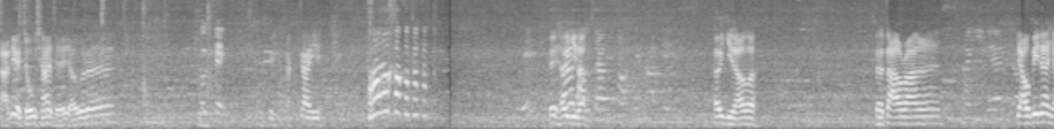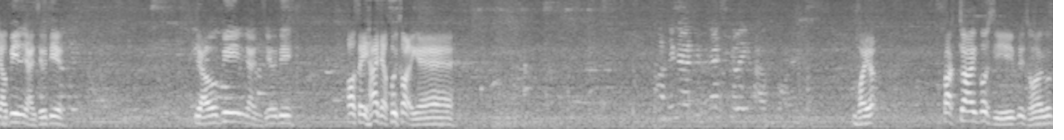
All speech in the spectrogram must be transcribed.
嗱呢個早餐成日有嘅啦。OK。OK，嗱雞，你去二樓，去二樓啊，就 down round 啦。右邊啦，右邊人少啲啊，右邊人少啲。哦，地下就 food court 嚟嘅，哇！點解條 escalator 唔改？唔係啊。百佳嗰時你同佢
